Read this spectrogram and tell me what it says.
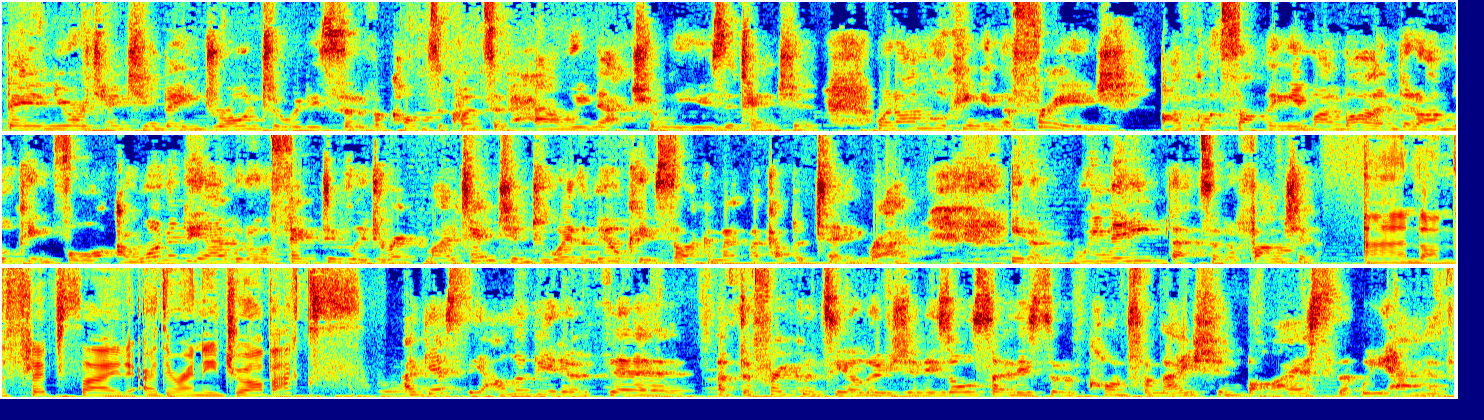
then your attention being drawn to it is sort of a consequence of how we naturally use attention. When I'm looking in the fridge, I've got something in my mind that I'm looking for. I want to be able to effectively direct my attention to where the milk is so I can make my cup of tea, right? You know, we need that sort of function. And on the flip side, are there any drawbacks? I guess the other bit of the of the frequency illusion is also this sort of confirmation bias that we have,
